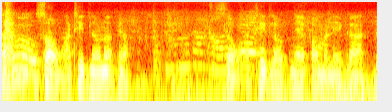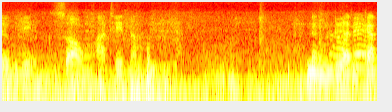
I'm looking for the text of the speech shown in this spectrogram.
สามสองอาทิตย์แล้วนะพี่น้องสองอาทิตย์แล้วใหญ่ประมาณนี้ก็เติมอีกสองอาทิตย์เนาะหนึ่งเดือนกับ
